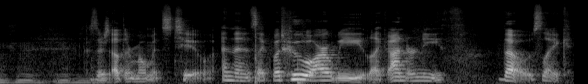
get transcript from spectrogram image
mm-hmm, mm-hmm. because there's other moments too. And then it's like, but who are we like underneath those? Like,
